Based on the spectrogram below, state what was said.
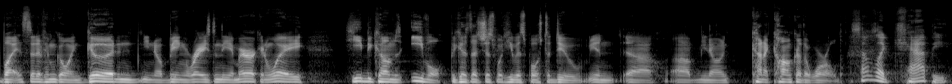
but instead of him going good and you know being raised in the American way, he becomes evil because that's just what he was supposed to do, in uh, uh, you know, and kind of conquer the world. Sounds like Chappie.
